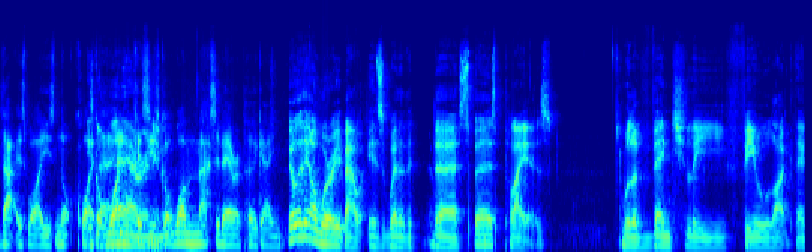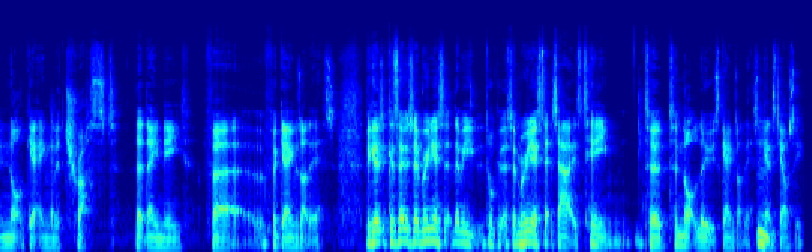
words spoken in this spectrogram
that is why he's not quite He's got there one error because in he's him. got one massive error per game. The only thing I worry about is whether the, the Spurs players will eventually feel like they're not getting the trust that they need for for games like this. Because because so, so Mourinho let me talk. So Mourinho sets out his team to to not lose games like this against Chelsea.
